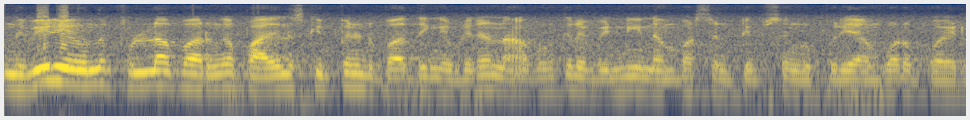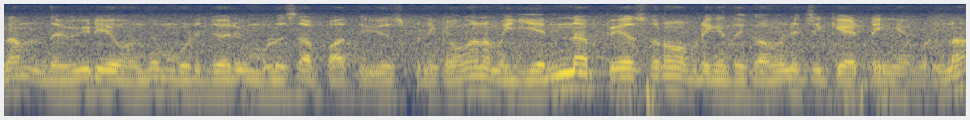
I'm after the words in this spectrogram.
இந்த வீடியோ வந்து ஃபுல்லாக பாருங்கள் பாதியில் ஸ்கிப் பண்ணிட்டு பார்த்தீங்க அப்படின்னா நான் கொடுக்குற வின்னி நம்பர்ஸ் அண்ட் டிப்ஸ் உங்களுக்கு புரியாமல் கூட போயிடலாம். இந்த வீடியோ வந்து முடிஞ்ச வரைக்கும் முழுசாக பார்த்து யூஸ் பண்ணிக்கோங்க. நம்ம என்ன பேசுகிறோம் அப்படிங்கிறத கவனித்து கேட்டிங்க அப்படின்னா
